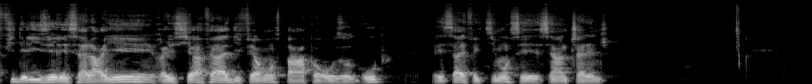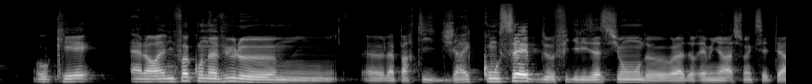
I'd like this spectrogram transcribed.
fidéliser les salariés, réussir à faire la différence par rapport aux autres groupes. Et ça, effectivement, c'est un challenge. Ok. Alors, une fois qu'on a vu le, euh, la partie, je dirais, concept de fidélisation, de, voilà, de rémunération, etc.,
